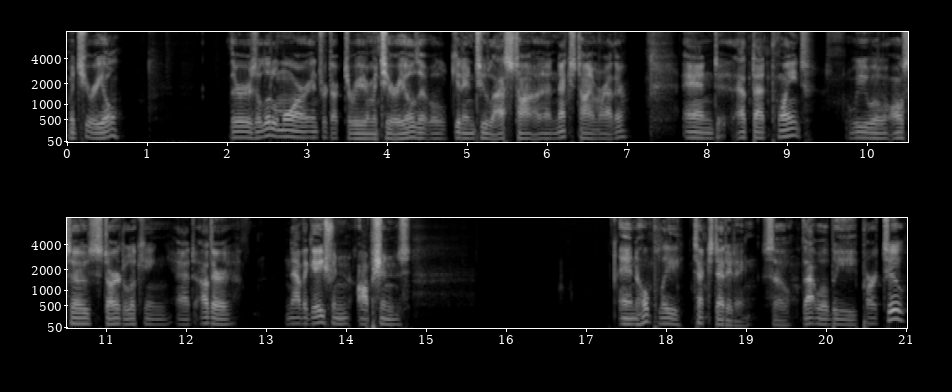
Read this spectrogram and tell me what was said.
material. There's a little more introductory material that we'll get into last time, uh, next time rather, and at that point, we will also start looking at other navigation options and hopefully text editing. So that will be part two.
